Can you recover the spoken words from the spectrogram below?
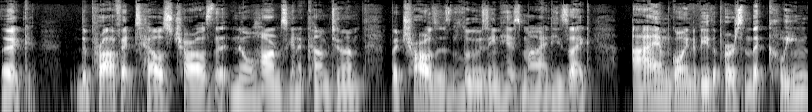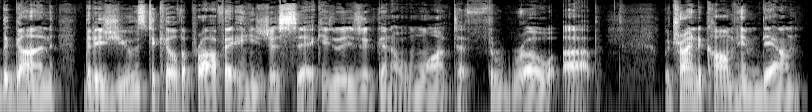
Like, the prophet tells Charles that no harm's going to come to him, but Charles is losing his mind. He's like, I am going to be the person that cleaned the gun that is used to kill the prophet, and he's just sick. He's, he's just going to want to throw up. But trying to calm him down,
